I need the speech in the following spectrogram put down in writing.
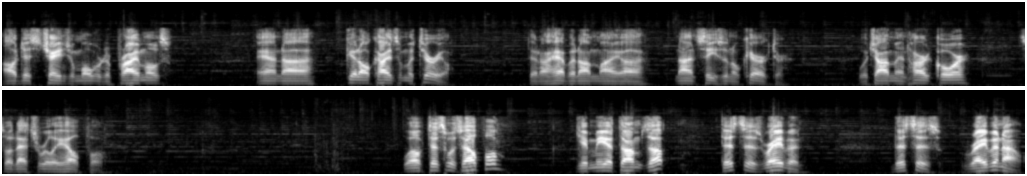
I'll just change them over to primos and uh, get all kinds of material. Then I have it on my uh, non-seasonal character, which I'm in hardcore, so that's really helpful. Well, if this was helpful, give me a thumbs up. This is Raven. This is Raven out.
